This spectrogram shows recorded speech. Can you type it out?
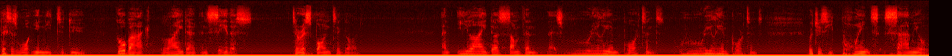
this is what you need to do. Go back, lie down, and say this to respond to God. And Eli does something that's really important, really important, which is he points Samuel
